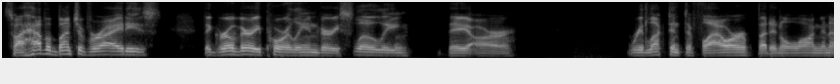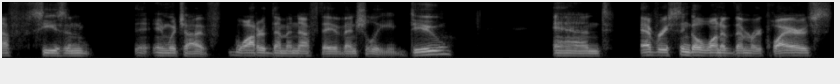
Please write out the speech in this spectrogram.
So I have a bunch of varieties that grow very poorly and very slowly. They are reluctant to flower, but in a long enough season in which I've watered them enough, they eventually do. And every single one of them requires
